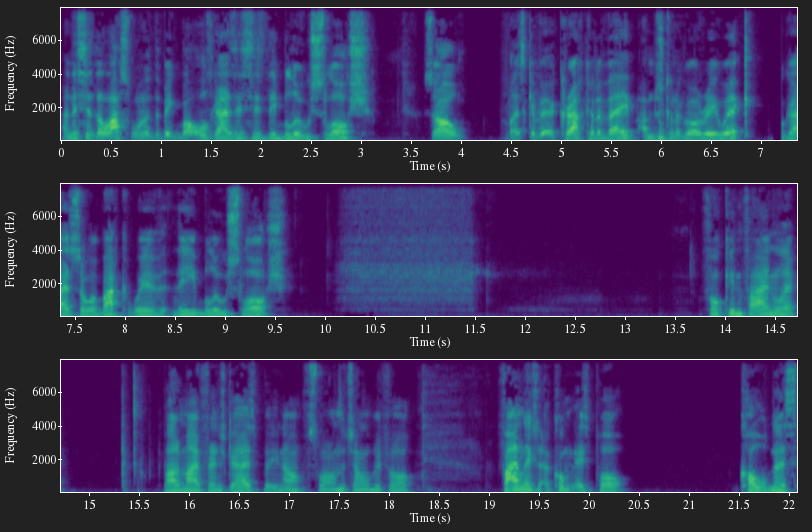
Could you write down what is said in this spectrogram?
And this is the last one of the big bottles, guys. This is the Blue Slush. So let's give it a crack and a vape. I'm just going to go really quick. guys, so we're back with the Blue Slush. Fucking finally. Pardon my French, guys, but you know, I've sworn on the channel before. Finally, a company's put coldness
